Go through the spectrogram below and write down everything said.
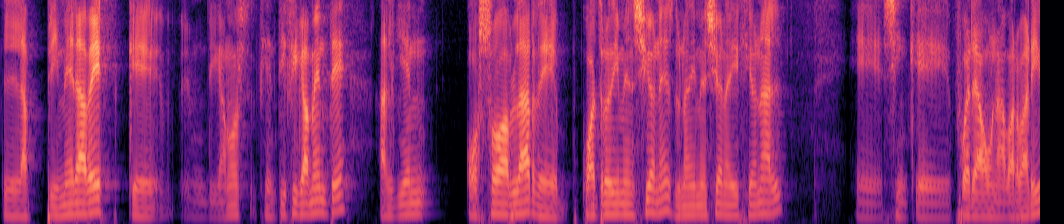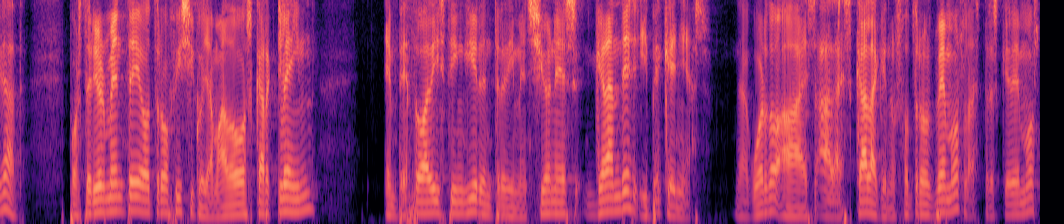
la primera vez que, digamos, científicamente, alguien osó hablar de cuatro dimensiones, de una dimensión adicional, eh, sin que fuera una barbaridad. Posteriormente, otro físico llamado Oscar Klein empezó a distinguir entre dimensiones grandes y pequeñas. ¿De acuerdo? A, la escala que nosotros vemos, las tres que vemos,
